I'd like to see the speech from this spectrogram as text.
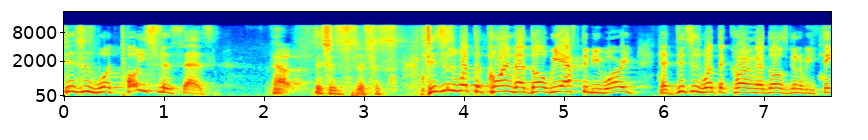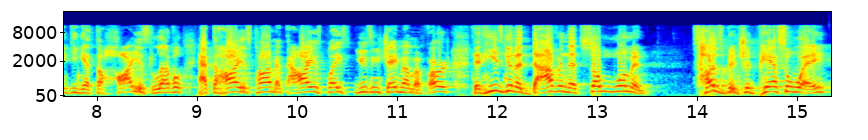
This is what Toysvis says. Now, this is, this is, this is what the Kohen Gadol, we have to be worried that this is what the Kohen Gadol is going to be thinking at the highest level, at the highest time, at the highest place, using Shem first, that he's going to daven that some woman's husband should pass away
